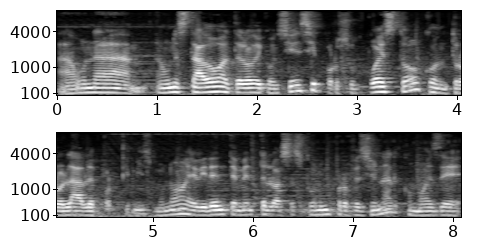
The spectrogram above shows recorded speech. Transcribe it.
a, una, a un estado alterado de conciencia y por supuesto controlable por ti mismo, ¿no? Evidentemente lo haces con un profesional como es de,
